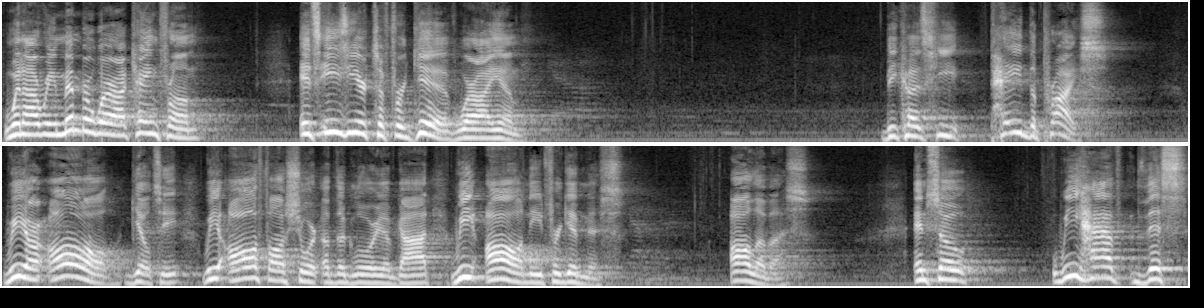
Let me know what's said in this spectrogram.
When I remember where I came from, it's easier to forgive where I am. Because he paid the price. We are all guilty. We all fall short of the glory of God. We all need forgiveness. All of us. And so we have this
